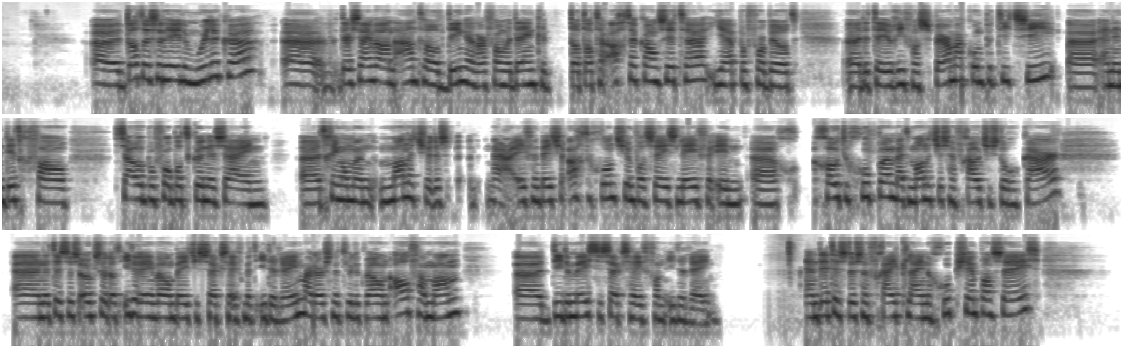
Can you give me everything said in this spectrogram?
Uh, dat is een hele moeilijke. Uh, er zijn wel een aantal dingen waarvan we denken dat dat erachter kan zitten. Je hebt bijvoorbeeld de theorie van spermacompetitie. en in dit geval zou het bijvoorbeeld kunnen zijn. het ging om een mannetje, dus nou ja, even een beetje achtergrond. Chimpansees leven in grote groepen met mannetjes en vrouwtjes door elkaar. En het is dus ook zo dat iedereen wel een beetje seks heeft met iedereen. Maar er is natuurlijk wel een alfaman uh, die de meeste seks heeft van iedereen. En dit is dus een vrij kleine groep chimpansees.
